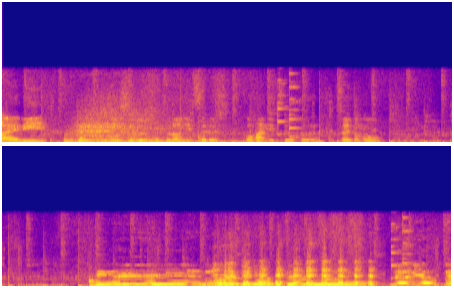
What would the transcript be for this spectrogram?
おかえり。どうするお風呂にするご飯にするそれとも。何やってん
